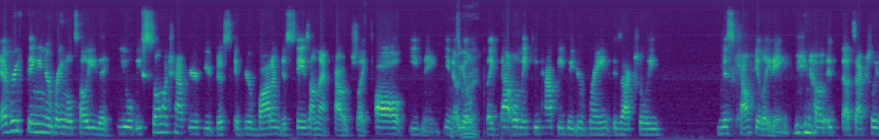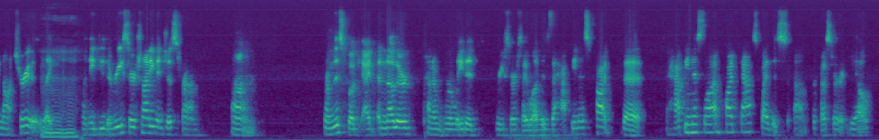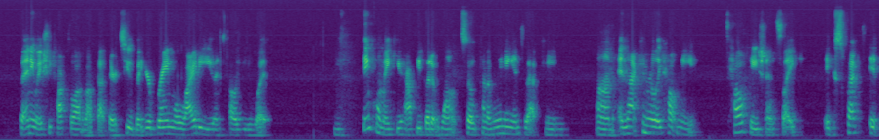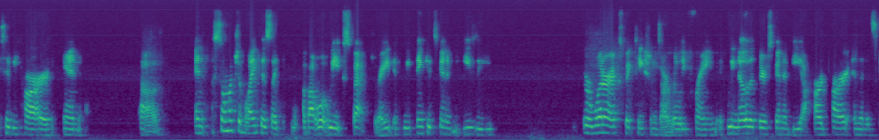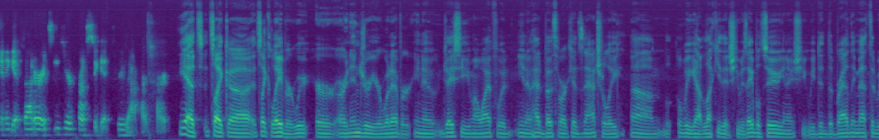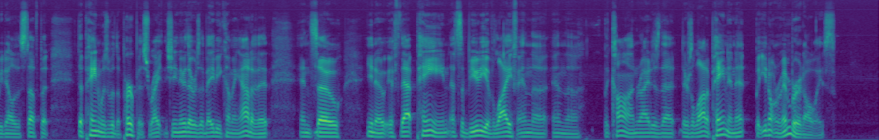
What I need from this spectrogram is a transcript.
everything in your brain will tell you that you will be so much happier if you just if your bottom just stays on that couch like all evening. You know, That's you'll right. like that will make you happy, but your brain is actually miscalculating. You know, it, that's actually not true. Like Mhm. when they do the research, not even just from um, from this book. I, another kind of related resource I love is the happiness pod, the Happiness Lab podcast by this um, professor at Yale. But anyway, she talked a lot about that there too. But your brain will lie to you and tell you what you think will make you happy, but it won't. So kind of leaning into that pain, um, and that can really help me tell patients like expect it to be hard and uh, and so much of life is like about what we expect, right? If we think it's going to be easy, or what our expectations are really framed. If we know that there's going to be a hard part and then it's going to get better, it's easier for us to get through that hard part. Yeah, it's it's like uh it's like labor we, or or an injury or whatever. You know, JC, my wife would you know had both of our kids naturally. Um, we got lucky that she was able to. You know, she we did the Bradley method, we did all this stuff, but the pain was with a purpose, right? She knew there was a baby coming out of it, and so you know if that pain, that's the beauty of life and the and the the con, right? Is that there's a lot of pain in it, but you don't remember it always.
